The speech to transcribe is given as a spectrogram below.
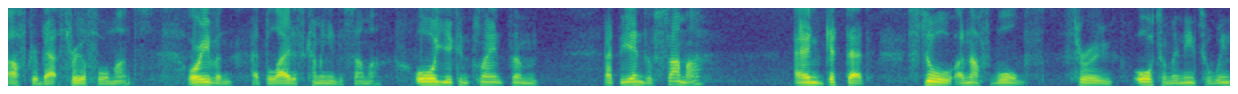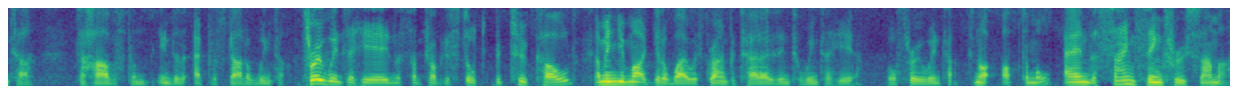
after about three or four months, or even at the latest coming into summer. Or you can plant them at the end of summer and get that still enough warmth through autumn and into winter to harvest them into the, at the start of winter. Through winter here in the subtropics, it's still a bit too cold. I mean, you might get away with growing potatoes into winter here or through winter. It's not optimal. And the same thing through summer.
